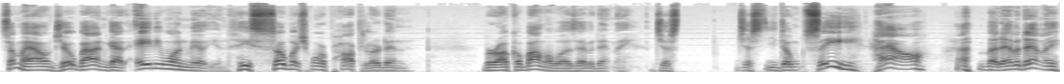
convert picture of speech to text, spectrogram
somehow Joe Biden got 81 million. He's so much more popular than Barack Obama was, evidently. Just, just you don't see how, but evidently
